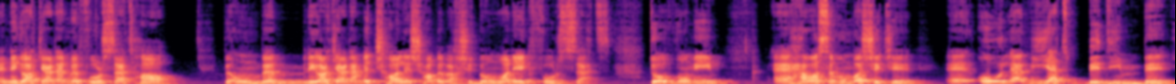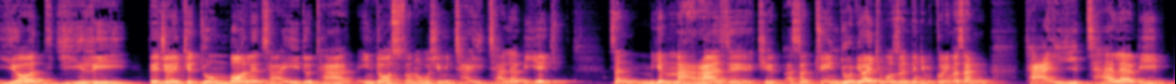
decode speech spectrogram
نگاه کردن به فرصت ها به اون به نگاه کردن به چالش ها ببخشید. به عنوان یک فرصت. دومی حواسمون باشه که اولویت بدیم به یادگیری به جای اینکه دنبال تایید و این داستان ها باشیم. این تایید طلبی یک اصلا یه مرضه که اصلا توی این دنیایی که ما زندگی می‌کنیم مثلا تایید طلبی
